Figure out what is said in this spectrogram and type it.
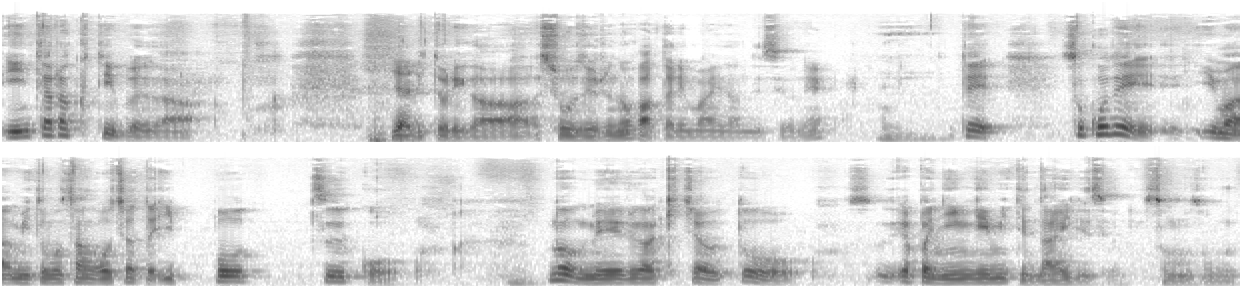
インタラクティブなやりとりが生じるのが当たり前なんですよね。うんで、そこで今、三友さんがおっしゃった一方通行のメールが来ちゃうと、やっぱり人間味ってないですよね、そもそも。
